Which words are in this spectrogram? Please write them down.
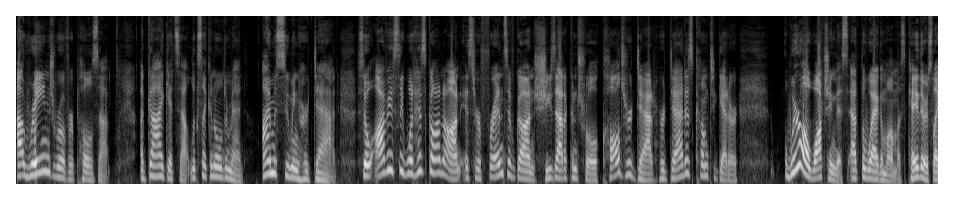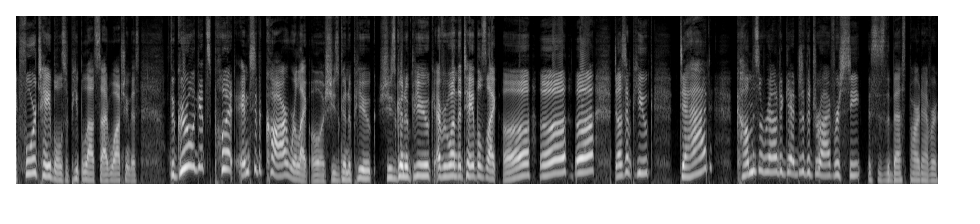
A Range Rover pulls up. A guy gets out, looks like an older man. I'm assuming her dad. So obviously, what has gone on is her friends have gone, she's out of control, called her dad. Her dad has come to get her. We're all watching this at the Wagamamas, okay? There's like four tables of people outside watching this. The girl gets put into the car. We're like, oh, she's gonna puke. She's gonna puke. Everyone at the table's like, uh, uh, uh, doesn't puke. Dad comes around again to the driver's seat. This is the best part ever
